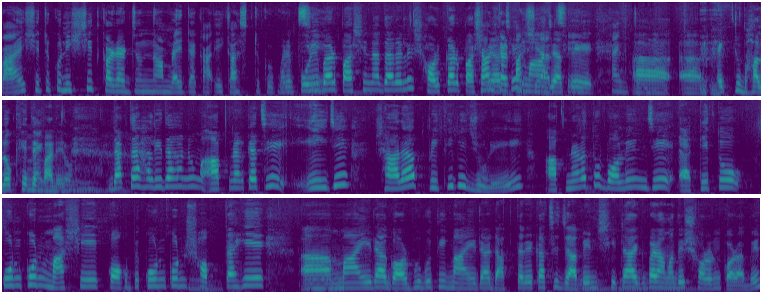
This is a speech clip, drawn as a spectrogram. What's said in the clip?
পায় সেটুকু নিশ্চিত করার জন্য আমরা এটা এই কাজটুকু মানে পরিবার পাশে না দাঁড়ালে সরকার পাশে আছে মা যাতে একটু ভালো খেতে পারেন। ডাক্তার হালিদা হানুম আপনার কাছে এই যে সারা পৃথিবী জুড়ে আপনারা তো বলেন যে একে তো কোন কোন মাসে কবে কোন কোন সপ্তাহে মায়েরা গর্ভবতী মায়েরা ডাক্তারের কাছে যাবেন সেটা একবার আমাদের স্মরণ করাবেন।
